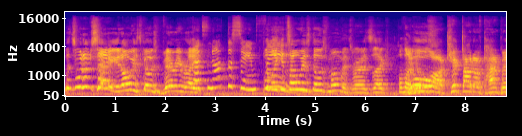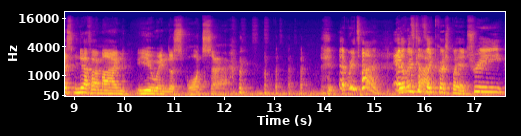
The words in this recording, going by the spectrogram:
That's what I'm saying. It always goes very right. That's not the same thing. But like it's always those moments where it's like, Hold on, you you almost- are kicked out of campus. Never mind, you in the sports, sir. Every time, He every almost time. gets like crushed by a tree,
